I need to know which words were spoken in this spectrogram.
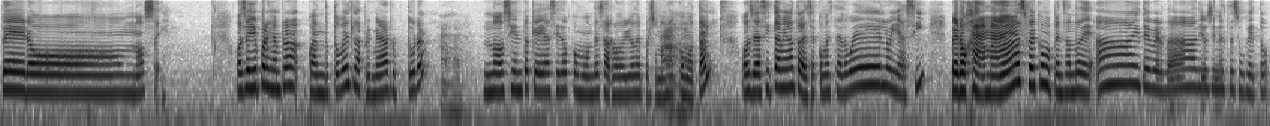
Pero no sé. O sea, yo por ejemplo, cuando tú ves la primera ruptura, no siento que haya sido como un desarrollo de personaje como tal. O sea, sí también atravesé como este duelo y así, pero jamás fue como pensando de, ay, de verdad, Dios sin este sujeto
